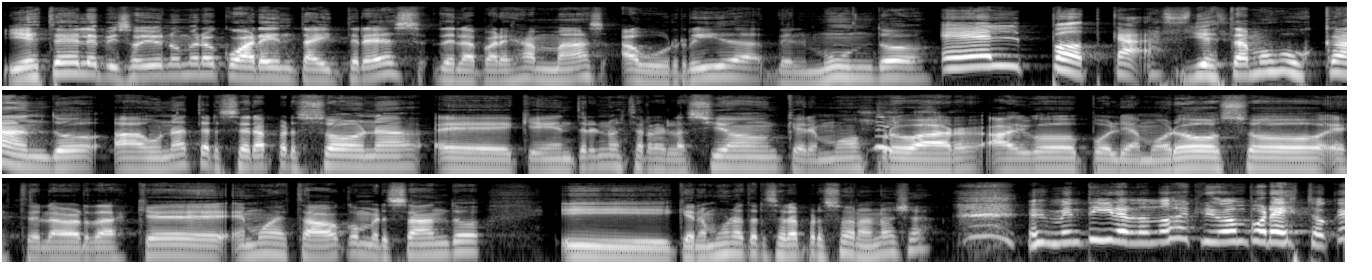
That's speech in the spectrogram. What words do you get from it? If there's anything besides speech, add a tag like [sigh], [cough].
Y este es el episodio número 43 de la pareja más aburrida del mundo. El podcast. Y estamos buscando a una tercera persona eh, que entre en nuestra relación. Queremos probar [laughs] algo poliamoroso. Este, la verdad es que hemos estado conversando y queremos una tercera persona, ¿no, ya? Es mentira, no nos escriban por esto, ¿ok?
